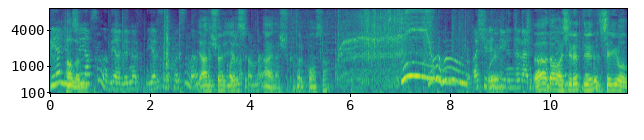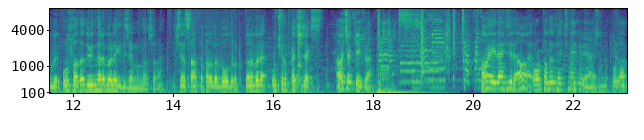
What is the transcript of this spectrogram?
Diğerlerini Allah'ım. şey yapsana diğerlerini yarısını koysana. Yani Hepsini şöyle yarısı koymasam ben. aynen şu kadarı konsa. Aşiret Oraya- düğününde ben. Aa tamam aşiret düğünü şeyi oldu. Urfa'da düğünlere böyle gideceğim bundan sonra. İçine sahte paraları doldurup sonra böyle uçurup kaçacaksın. Ama çok keyifli. ha. Ama eğlenceli ama ortalığın da içine ediyor yani şimdi buradan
